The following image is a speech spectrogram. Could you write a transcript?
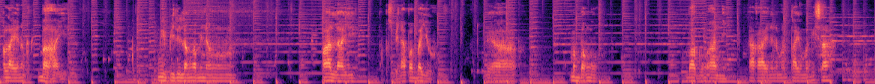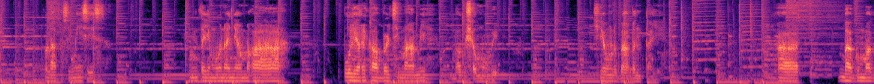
Palayan ng kapitbahay. Bumibili lang kami ng palay tapos pinapabayo kaya mabango bagong ani. Kakain na naman tayo mag-isa. Wala pa si misis. Hintayin muna niya maka fully recovered si mami bago siya umuwi. Siya yung nagbabantay. At bago mag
